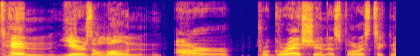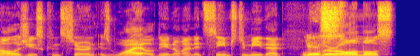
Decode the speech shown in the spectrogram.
10 years alone our progression as far as technology is concerned is wild you know and it seems to me that Yes. we're almost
